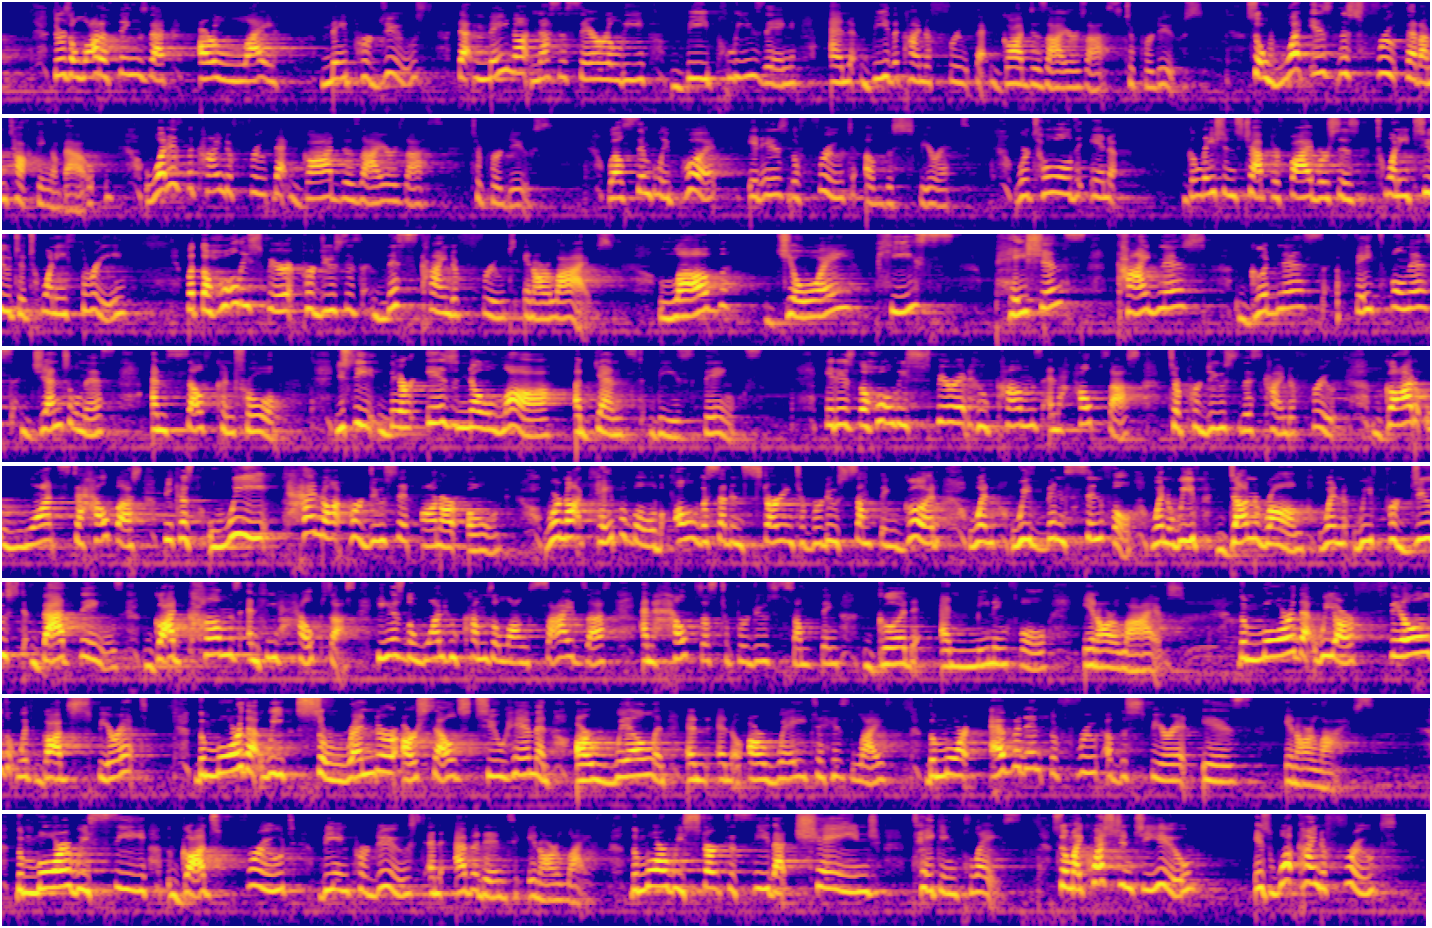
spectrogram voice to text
There's a lot of things that our life may produce that may not necessarily be pleasing and be the kind of fruit that God desires us to produce. So, what is this fruit that I'm talking about? What is the kind of fruit that God desires us to produce? Well, simply put, it is the fruit of the Spirit. We're told in Galatians chapter 5, verses 22 to 23 but the Holy Spirit produces this kind of fruit in our lives love, joy, peace, patience, kindness, goodness, faithfulness, gentleness, and self control. You see, there is no law against these things. It is the Holy Spirit who comes and helps us to produce this kind of fruit. God wants to help us because we cannot produce it on our own. We're not capable of all of a sudden starting to produce something good when we've been sinful, when we've done wrong, when we've produced bad things. God comes and He helps us. He is the one who comes alongside us and helps us to produce something good and meaningful in our lives. The more that we are filled with God's Spirit, the more that we surrender ourselves to Him and our will and, and, and our way to His life, the more evident the fruit of the Spirit is in our lives. The more we see God's fruit being produced and evident in our life, the more we start to see that change taking place. So, my question to you is what kind of fruit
